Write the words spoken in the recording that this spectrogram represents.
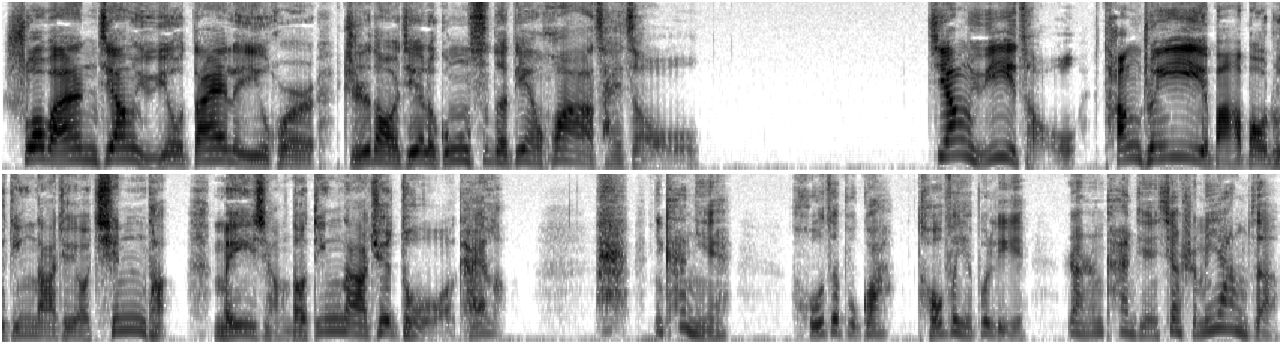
说完，江宇又待了一会儿，直到接了公司的电话才走。江宇一走，唐春一把抱住丁娜就要亲她，没想到丁娜却躲开了。你看你，胡子不刮，头发也不理，让人看见像什么样子？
